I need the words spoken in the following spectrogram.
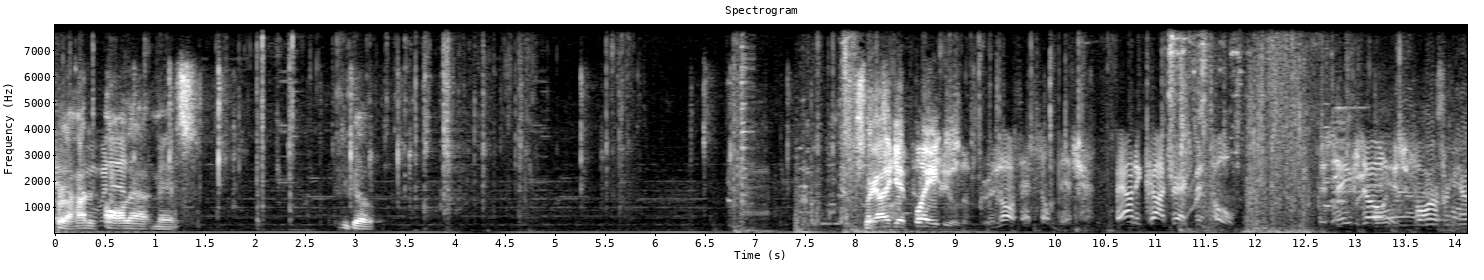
Bro, how did all that miss? Where'd you go? We gotta get plates. We lost that son bitch. Bounty contract's been pulled. The safe zone is far from your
